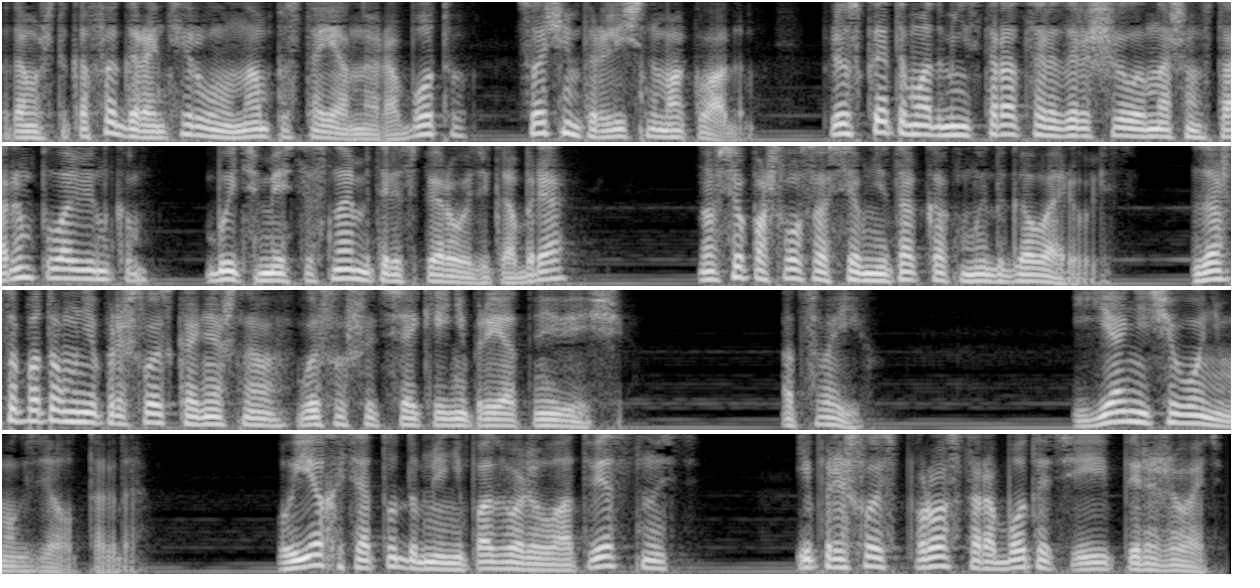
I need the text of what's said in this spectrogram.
потому что кафе гарантировало нам постоянную работу с очень приличным окладом. Плюс к этому администрация разрешила нашим вторым половинкам быть вместе с нами 31 декабря, но все пошло совсем не так, как мы договаривались. За что потом мне пришлось, конечно, выслушать всякие неприятные вещи. От своих. Я ничего не мог сделать тогда. Уехать оттуда мне не позволила ответственность, и пришлось просто работать и переживать.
